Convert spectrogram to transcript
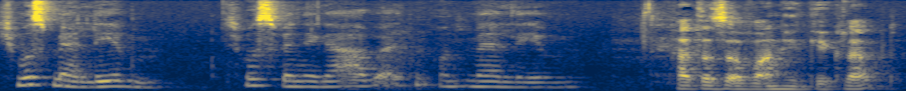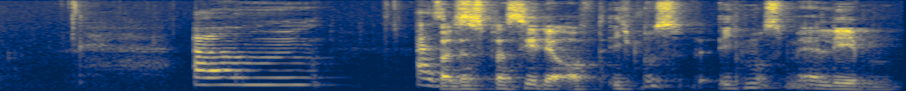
Ich muss mehr leben. Ich muss weniger arbeiten und mehr leben. Hat das auf Anhieb geklappt? Ähm, also Weil das passiert ja oft. Ich muss, ich muss mehr leben.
